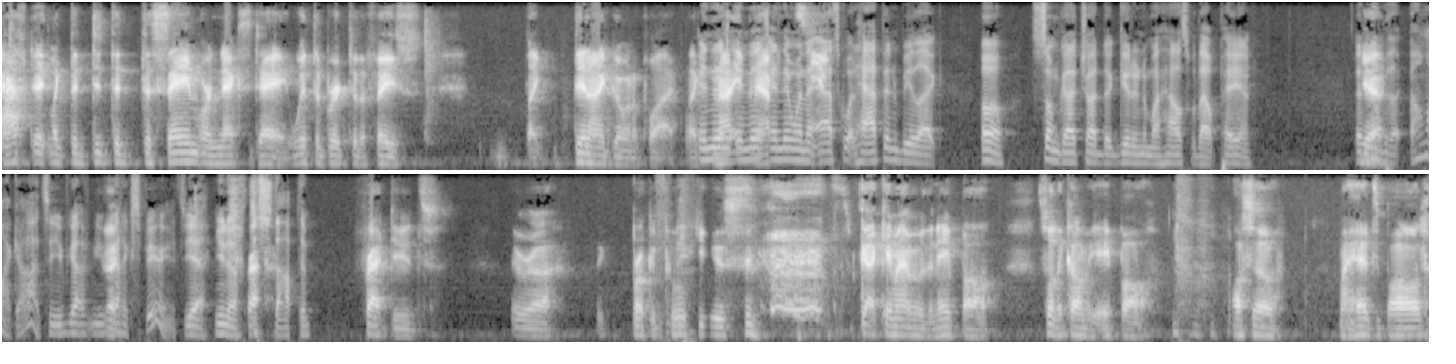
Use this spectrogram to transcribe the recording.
after like the the the same or next day with the brick to the face. Like then I'd go and apply. Like And then and then and then when they ask what happened, be like, "Oh, some guy tried to get into my house without paying." And Yeah. they'd be like, "Oh my god, so you've got you've Right. got experience." Yeah, you know, Right. just stopped him. frat dudes. They were uh, like broken pool cues. this guy came at me with an eight ball. That's why they call me eight ball. Also, my head's bald.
